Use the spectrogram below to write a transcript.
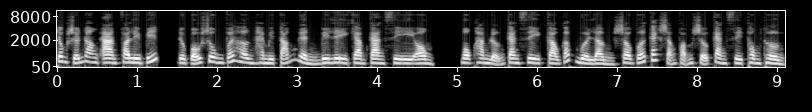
Trong sữa non alpha lipid được bổ sung với hơn 28.000mg canxi ion, một hàm lượng canxi cao gấp 10 lần so với các sản phẩm sữa canxi thông thường,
